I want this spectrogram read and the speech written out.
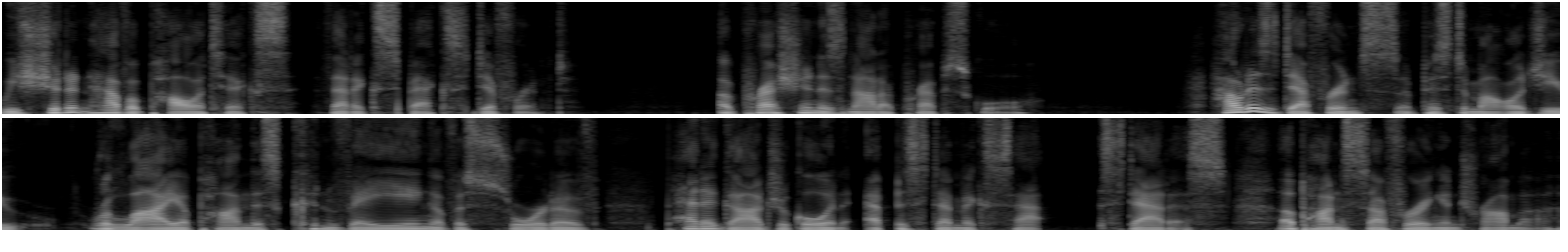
We shouldn't have a politics that expects different. Oppression is not a prep school. How does deference epistemology rely upon this conveying of a sort of pedagogical and epistemic status upon suffering and trauma,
